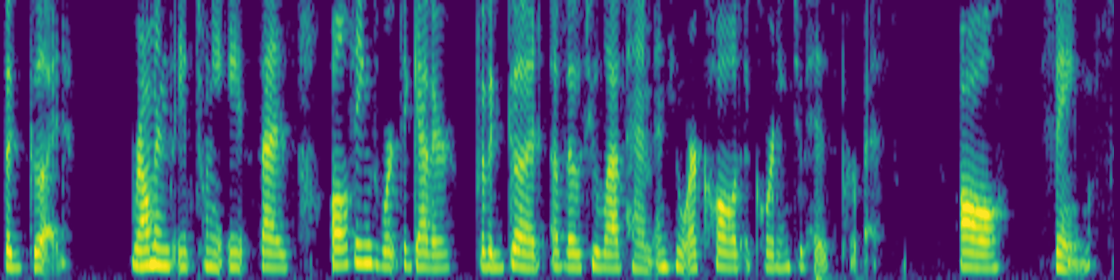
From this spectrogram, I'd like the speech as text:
the good Romans 8:28 says, "All things work together for the good of those who love him and who are called according to his purpose." All things.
